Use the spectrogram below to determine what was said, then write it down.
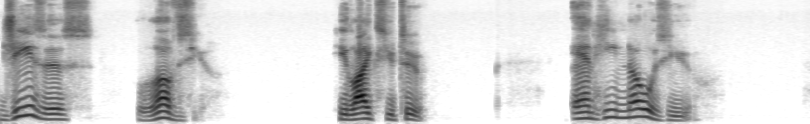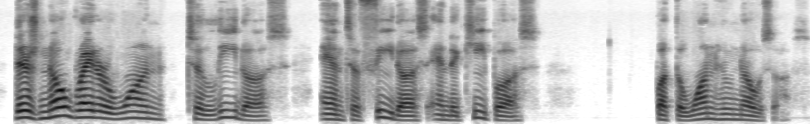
Jesus loves you. He likes you too. And he knows you. There's no greater one to lead us and to feed us and to keep us but the one who knows us.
